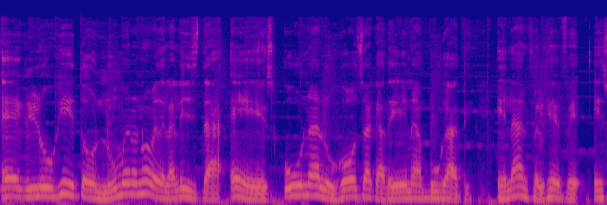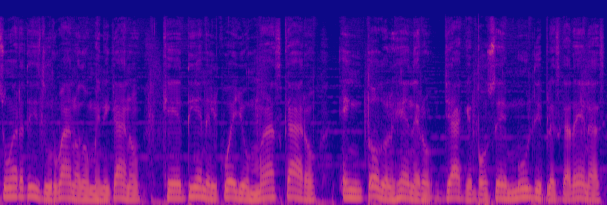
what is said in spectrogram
El lujito número 9 de la lista es una lujosa cadena Bugatti. El Alfa el Jefe es un artista urbano dominicano que tiene el cuello más caro en todo el género ya que posee múltiples cadenas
